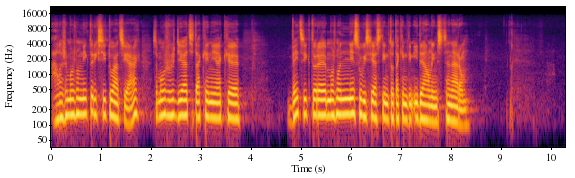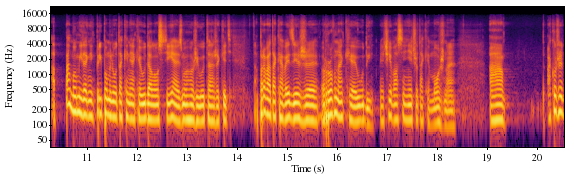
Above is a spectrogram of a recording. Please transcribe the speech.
ale že možno v niektorých situáciách sa môžu diať také nejaké veci, ktoré možno nesúvisia s týmto takým tým ideálnym scenárom. A pán Boh mi tak nech pripomenul také nejaké udalosti aj z môjho života, že keď... A prvá taká vec je, že rovnaké údy, či je vlastne niečo také možné. A akože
